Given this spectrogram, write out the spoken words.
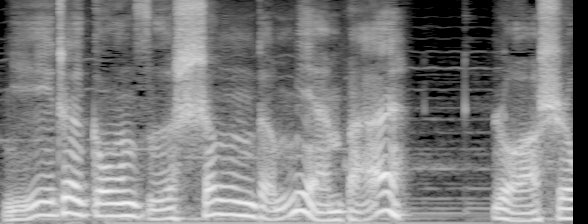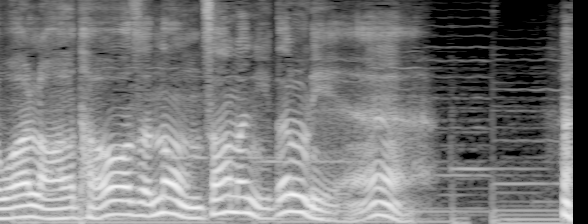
你这公子生的面白，若是我老头子弄脏了你的脸，哼，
